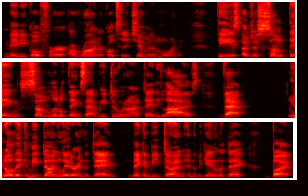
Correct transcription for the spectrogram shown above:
maybe go for a run, or go to the gym in the morning? These are just some things, some little things that we do in our daily lives that you know, they can be done later in the day. They can be done in the beginning of the day, but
